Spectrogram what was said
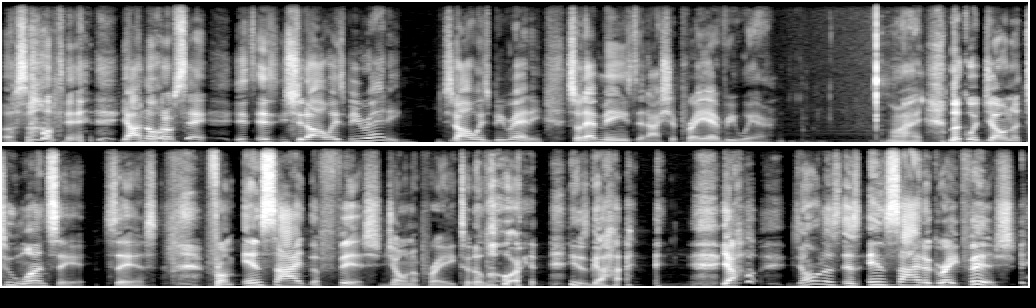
or something. Y'all know what I'm saying? It's, it's, you should always be ready. Should always be ready. So that means that I should pray everywhere. All right. Look what Jonah 2 1 said says. From inside the fish, Jonah prayed to the Lord, his God. Y'all, Jonas is inside a great fish.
